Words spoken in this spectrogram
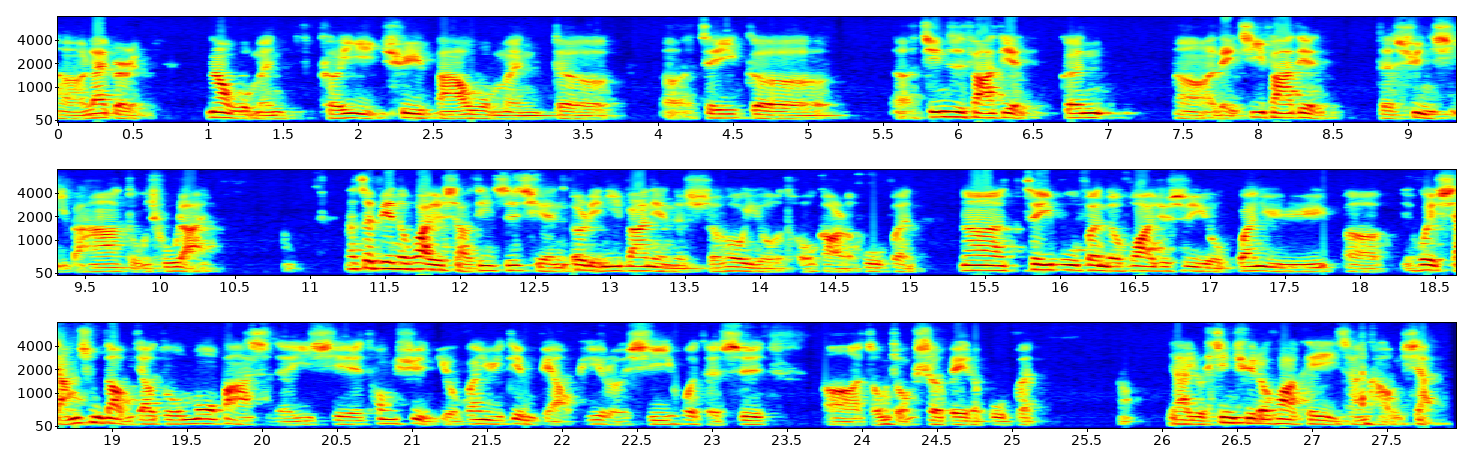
呃 Library，那我们可以去把我们的呃这一个呃今日发电跟呃累计发电的讯息把它读出来。那这边的话，有小弟之前二零一八年的时候有投稿的部分。那这一部分的话，就是有关于呃，会详述到比较多 MoBus 的一些通讯，有关于电表、PLC 或者是呃种种设备的部分。啊，那有兴趣的话可以参考一下。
